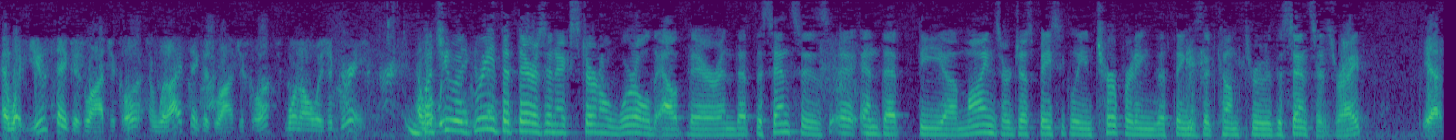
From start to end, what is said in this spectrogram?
And what you think is logical and what I think is logical won't always agree. And But you agree that there's an external world out there, and that the senses, uh, and that the uh, minds are just basically interpreting the things that come through the senses, right? Yes.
